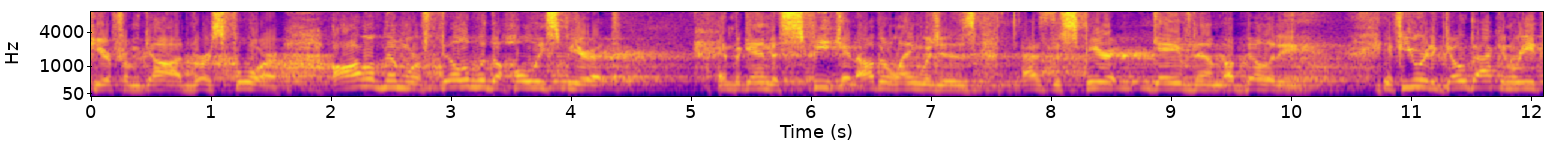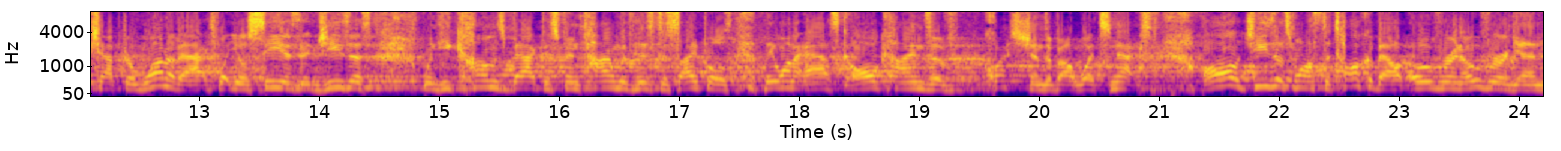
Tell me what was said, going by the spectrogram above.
here from God. Verse 4 All of them were filled with the Holy Spirit and began to speak in other languages as the Spirit gave them ability. If you were to go back and read chapter 1 of Acts, what you'll see is that Jesus, when he comes back to spend time with his disciples, they want to ask all kinds of questions about what's next. All Jesus wants to talk about over and over again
